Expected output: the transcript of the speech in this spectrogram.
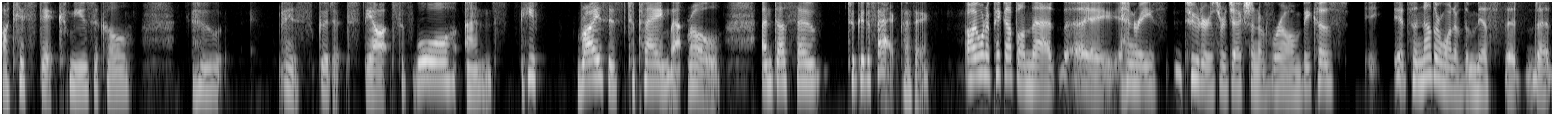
artistic, musical, who is good at the arts of war, and he rises to playing that role and does so to good effect, I think. Oh, I want to pick up on that, uh, Henry's Tudor's rejection of Rome, because it's another one of the myths that that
